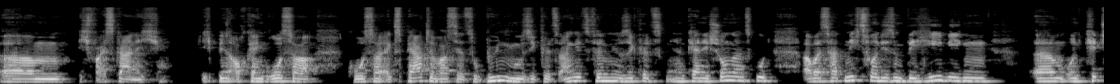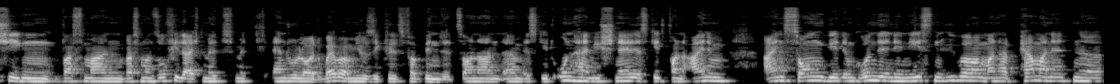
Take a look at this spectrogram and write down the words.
ähm, ich weiß gar nicht, ich bin auch kein großer großer Experte, was jetzt so Bühnenmusicals angeht. Filmmusicals äh, kenne ich schon ganz gut, aber es hat nichts von diesem behäbigen ähm, und kitschigen, was man, was man so vielleicht mit, mit Andrew Lloyd Webber Musicals verbindet, sondern ähm, es geht unheimlich schnell. Es geht von einem, ein Song geht im Grunde in den nächsten über. Man hat permanent eine,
